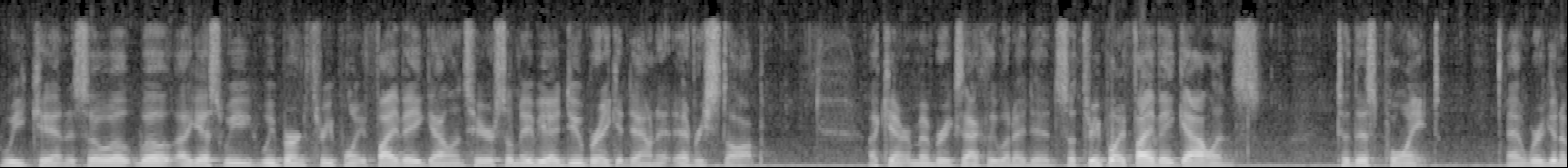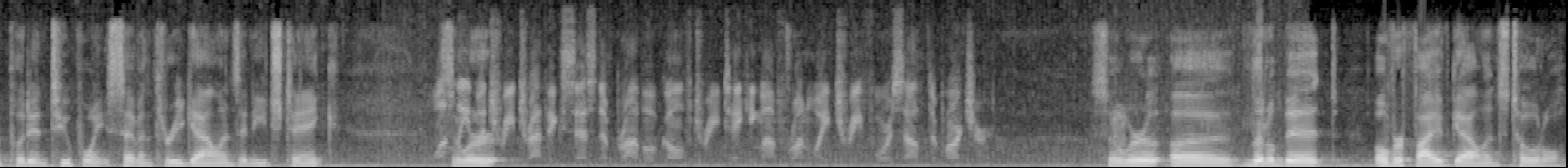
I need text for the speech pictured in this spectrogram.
we can. So, uh, well, I guess we, we burned 3.58 gallons here, so maybe I do break it down at every stop. I can't remember exactly what I did. So 3.58 gallons to this point, and we're going to put in 2.73 gallons in each tank. One so we're tree traffic Cessna Bravo Golf Tree taking off runway tree 4 south departure. So we're a little bit over 5 gallons total.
